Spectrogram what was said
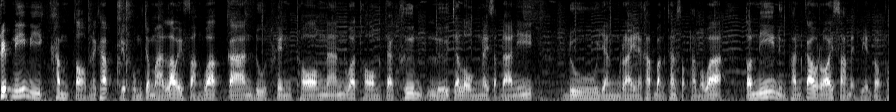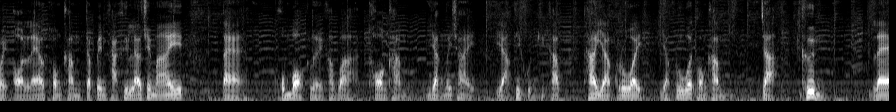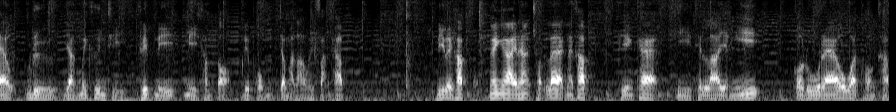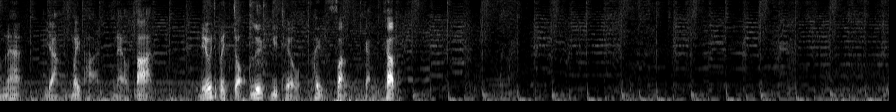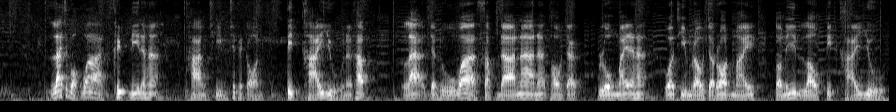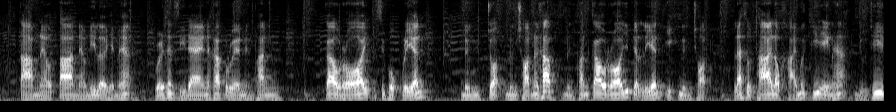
คลิปนี้มีคำตอบนะครับ เดี๋ยวผมจะมาเล่าให้ฟังว่าการดูเทรนทองนั้นว่าทองจะขึ้นหรือจะลงในสัปดาห์นี้ ดูอย่างไรนะครับ บางท่านสอบถามมาว่า ตอนนี้ 1,931 เหรียญต่อทอยออนแล้วทองคำจะเป็นขาขึ้นแล้วใช่ไหม แต่ผมบอกเลยครับว่า ทองคำยังไม่ใช่อย่างที่คุณคิดครับ ถ้าอยากรวย อยากรู้ว่าทองคำจะขึ้น แล้วหรือยังไม่ขึ้นที คลิปนี้มีคำตอบเดี๋ยวผมจะมาเล่าให้ฟังครับ นี่เลยครับ ง่ายๆนะฮะช็อตแรกนะครับ เพียงแค่ขี่เทนลน์อย่างนี้ ก็รู้แล้วว่าทองคำนะฮะยังไม่ผ่านแนวต้าน เดี๋ยวจะไปเจาะลึกดีเทลให้ฟังกันครับและจะบอกว่าคลิปนี้นะฮะ ทางทีมเชฟกรติดขายอยู่นะครับ และจะดูว่าสัปดาห์หน้านะทองจะลงไหมนะฮะว่าทีมเราจะรอดไหม ตอนนี้เราติดขายอยู่ตามแนวต้านแนวนี้เลยเห็นไหมฮะบริเวณเส้นสีแดงนะครับบริเวณ 1,916 เหรียญ1จอด1ช็อตนะครับ 1,927 เหรียญอีก 1ช็อต และสุดท้ายเราขายเมื่อกี้เองนะฮะ อยู่ที่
